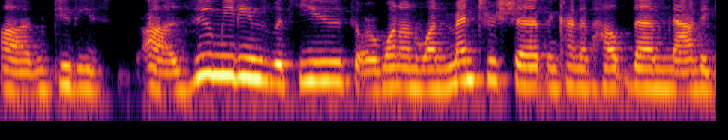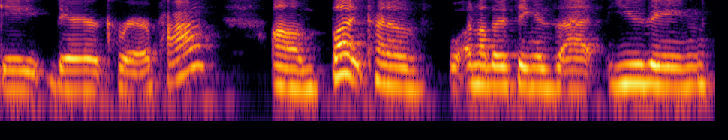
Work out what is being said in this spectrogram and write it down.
um, do these uh, Zoom meetings with youth or one-on-one mentorship and kind of help them navigate their career path. Um, but kind of another thing is that using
